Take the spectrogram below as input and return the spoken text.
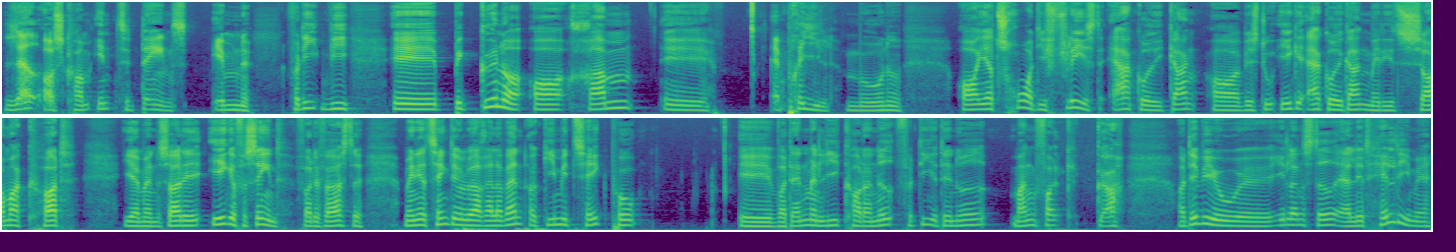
lad os komme ind til dagens emne. Fordi vi øh, begynder at ramme øh, april måned. Og jeg tror, de fleste er gået i gang, og hvis du ikke er gået i gang med dit sommercut, jamen så er det ikke for sent for det første. Men jeg tænkte, det ville være relevant at give mit take på, øh, hvordan man lige cutter ned, fordi det er noget, mange folk gør. Og det vi jo øh, et eller andet sted er lidt heldige med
